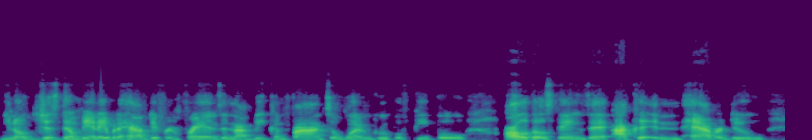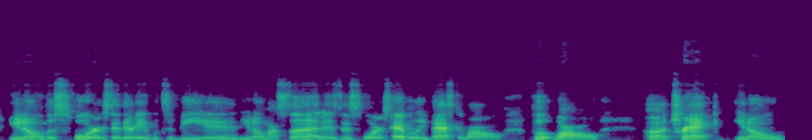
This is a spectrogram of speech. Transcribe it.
you know, just them being able to have different friends and not be confined to one group of people, all of those things that I couldn't have or do, you know, the sports that they're able to be in. You know, my son is in sports heavily basketball, football, uh, track, you know,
